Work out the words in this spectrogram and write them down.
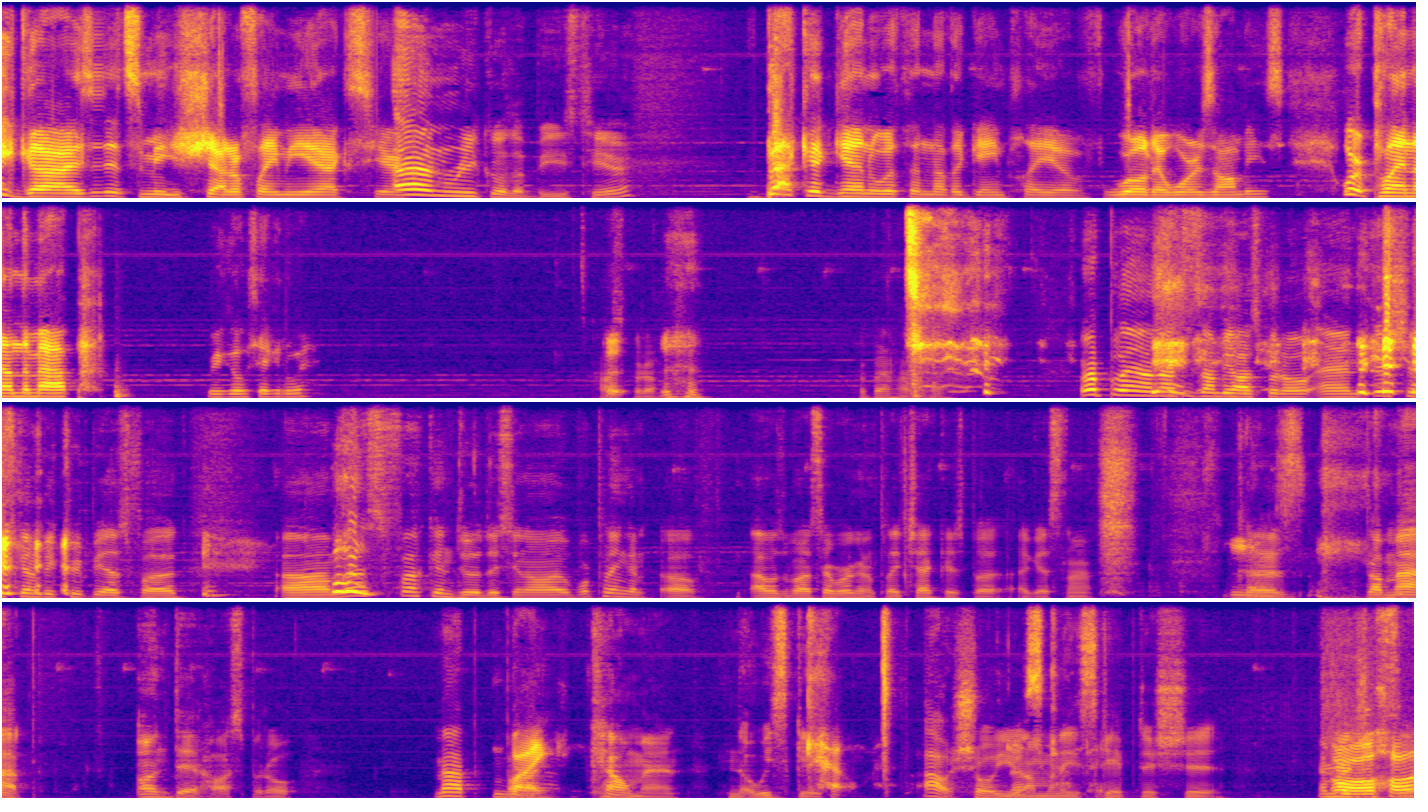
Hey guys, it's me, Shadow Flame EX here. And Rico the Beast here. Back again with another gameplay of World at War Zombies. We're playing on the map. Rico, take it away. Hospital. We're playing hospital. We're playing on Nazi Zombie Hospital, and this shit's gonna be creepy as fuck. Um, Woo! let's fucking do this. You know, we're playing. An, oh, I was about to say we're gonna play checkers, but I guess not. Because the map, Undead Hospital, map by By Cowman. No escape. Cow. I'll show you. No I'm gonna escape. escape this shit. Oh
